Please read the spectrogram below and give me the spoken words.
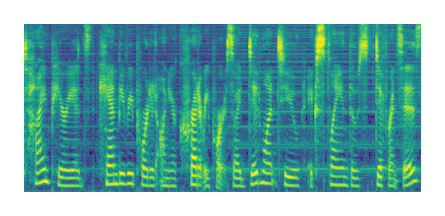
time periods can be reported on your credit report. So I did want to explain those differences.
